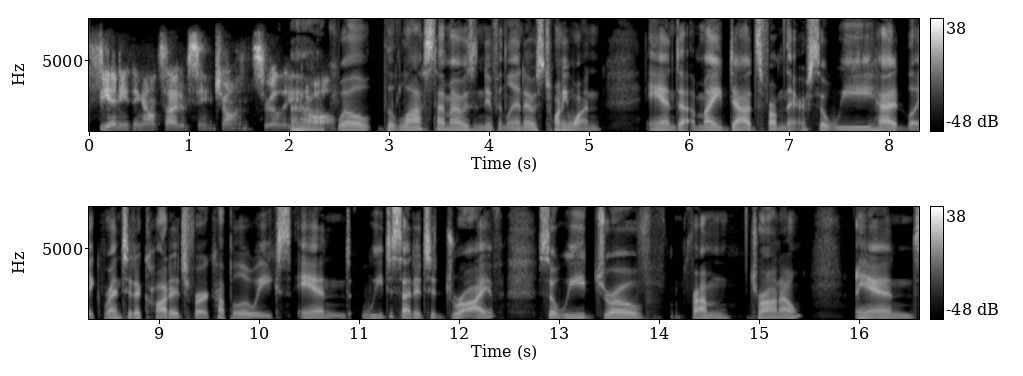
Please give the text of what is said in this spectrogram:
see anything outside of St. John's really at Uh, all. Well, the last time I was in Newfoundland, I was 21, and uh, my dad's from there. So we had like rented a cottage for a couple of weeks, and we decided to drive. So we drove from Toronto, and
